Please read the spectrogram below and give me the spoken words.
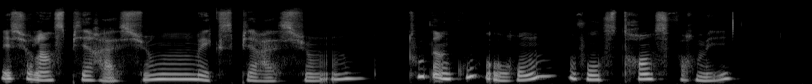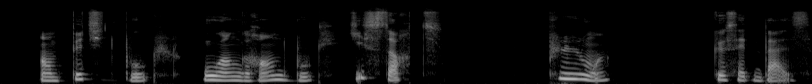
Et sur l'inspiration, expiration, tout d'un coup, au rond, vont se transformer en petites boucles ou en grandes boucles qui sortent plus loin que cette base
